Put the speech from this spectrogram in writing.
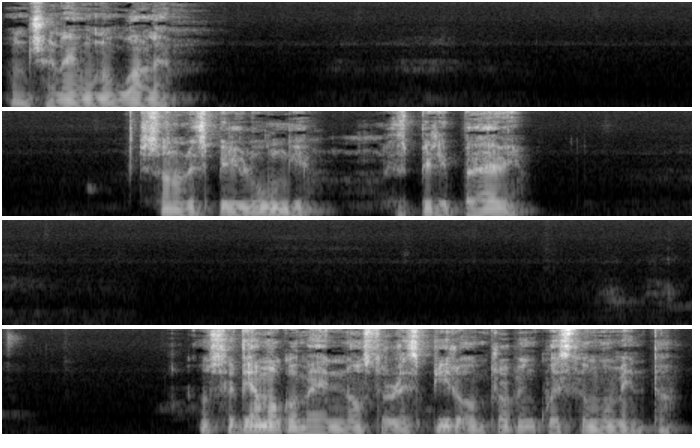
non ce n'è uno uguale. Ci sono respiri lunghi, respiri brevi. Osserviamo com'è il nostro respiro proprio in questo momento.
